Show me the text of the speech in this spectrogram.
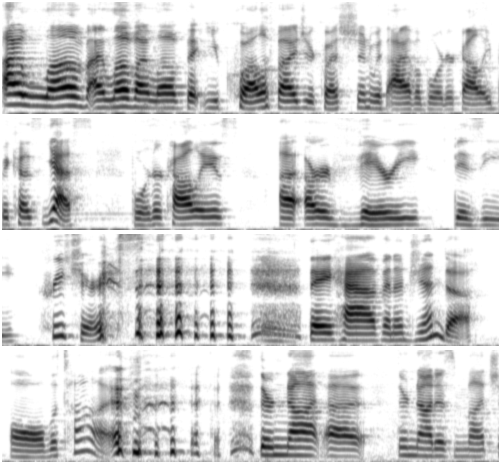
I love, I love, I love that you qualified your question with "I have a border collie" because yes, border collies uh, are very busy creatures. they have an agenda all the time. they're not. Uh, they're not as much.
